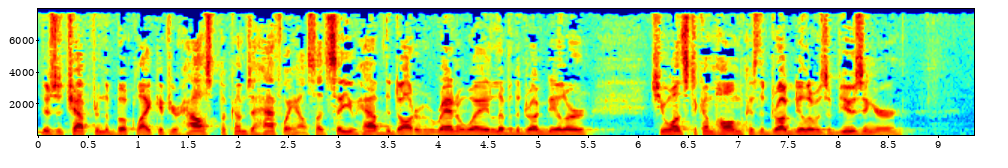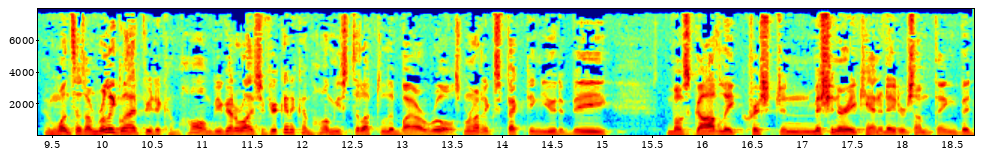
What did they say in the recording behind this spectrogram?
there's a chapter in the book like if your house becomes a halfway house, let's say you have the daughter who ran away, lived with the drug dealer, she wants to come home because the drug dealer was abusing her. And one says, I'm really glad for you to come home, but you've got to realize if you're going to come home, you still have to live by our rules. We're not expecting you to be the most godly Christian missionary candidate or something, but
